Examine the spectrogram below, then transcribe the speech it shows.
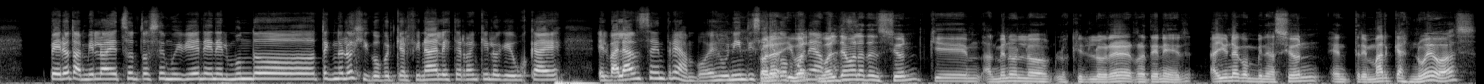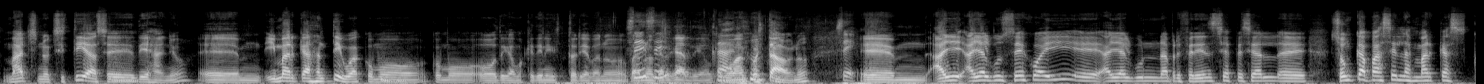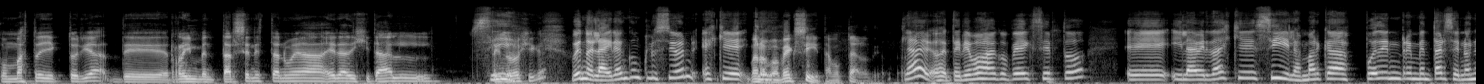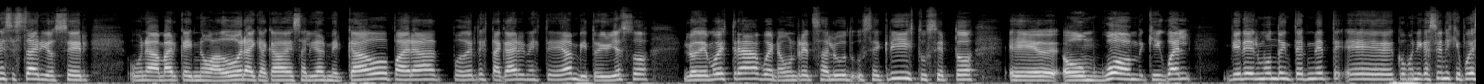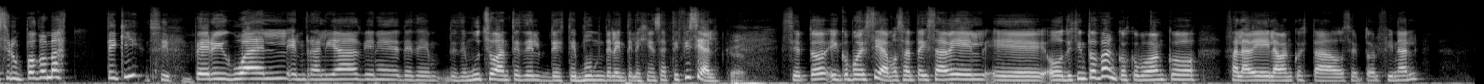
Pero también lo ha hecho entonces muy bien en el mundo tecnológico, porque al final este ranking lo que busca es el balance entre ambos, es un índice Ahora, que igual, compone igual ambas. llama la atención que, mm, al menos los, los que logré retener, hay una combinación entre marcas nuevas, Match no existía hace 10 años, eh, y marcas antiguas como, como o digamos que tienen historia para no, para Sí, no sí. cargar, digamos, Claro. como Banco Estado, ¿no? Sí. Eh, ¿hay, ¿Hay algún sesgo ahí? Eh, ¿Hay alguna preferencia especial? Eh, ¿Son capaces las marcas con más trayectoria de reinventarse en esta nueva era digital Sí. tecnológica? Bueno, la gran conclusión es que... Bueno, que- Copec sí, estamos claros. Claro, tenemos a Copec, ¿cierto? Eh, y la verdad es que sí, las marcas pueden reinventarse, no es necesario ser una marca innovadora que acaba de salir al mercado para poder destacar en este ámbito. Y eso lo demuestra, bueno, un Red Salud UC Christus, ¿cierto? Eh, o un WOM, que igual viene del mundo de Internet, eh, comunicaciones, que puede ser un poco más tequi, Sí. pero igual en realidad viene desde, desde mucho antes del- de este boom de la inteligencia artificial. Claro. ¿Cierto? Y como decíamos, Santa Isabel eh, o distintos bancos como Banco Falabella, Banco Estado, ¿cierto? Al final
